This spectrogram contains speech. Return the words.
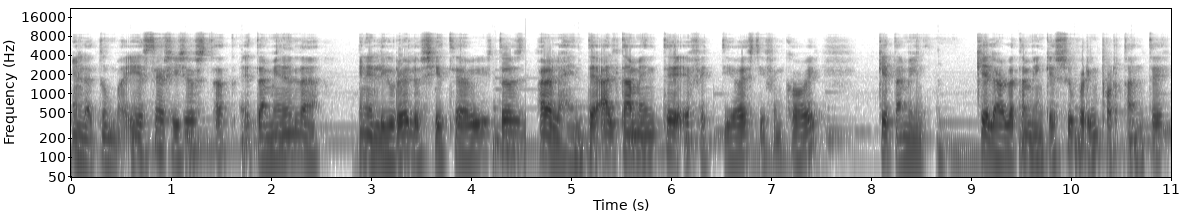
en la tumba. Y este ejercicio está eh, también en, la, en el libro de los siete hábitos para la gente altamente efectiva de Stephen Covey, que también que él habla también que es súper importante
